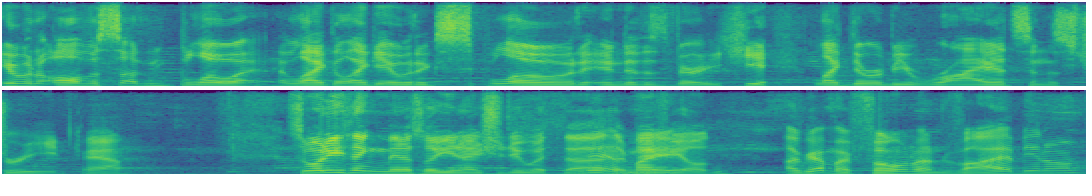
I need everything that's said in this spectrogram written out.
it would all of a sudden blow it like like it would explode into this very he- like there would be riots in the street. Yeah. So what do you think Minnesota United should do with uh, Man, their my- midfield? I've got my phone on vibe, you know.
